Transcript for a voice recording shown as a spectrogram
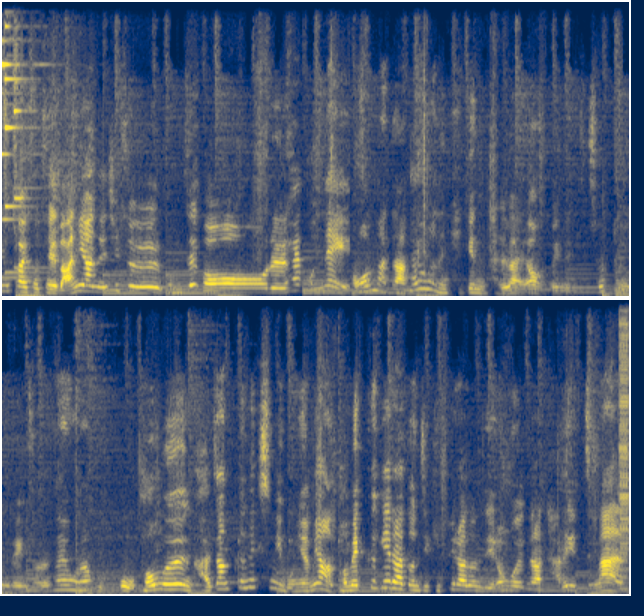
피부과에서 제일 많이 하는 시술 검 제거를 할 건데 병원마다 사용하는 기계는 달라요. 저희는 쇼트 레이저를 사용을 하고 있고 점은 가장 큰 핵심이 뭐냐면 점의 크기라든지 깊이라든지 이런 거에 따라 다르겠지만 한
